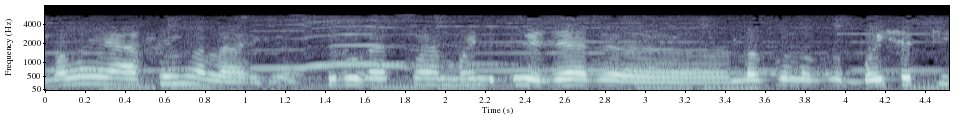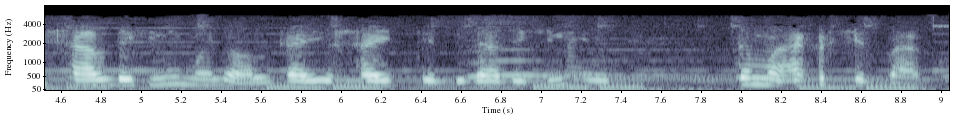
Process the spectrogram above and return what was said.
मलाई आफैमा लाग्यो सुरुवातमा मैले दुई हजार लगभग लगभग बैसठी सालदेखि नै मैले हल्का यो साहित्य विधादेखि नै एकदम आकर्षित भएको।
